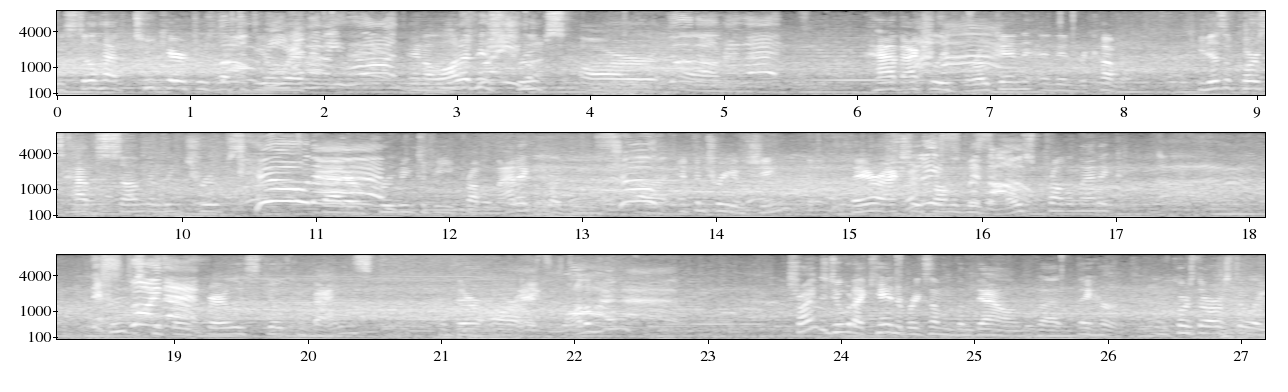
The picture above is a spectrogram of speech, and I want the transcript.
we still have two characters left to deal with, and a lot of his troops are um, have actually broken and then recovered. He does, of course, have some elite troops that are proving to be problematic, like these Shoot! uh, infantry of Jing. They are actually probably the most problematic troops because they're fairly skilled combatants. And there are a lot of them. trying to do what I can to bring some of them down, but they hurt. And of course, there are still a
